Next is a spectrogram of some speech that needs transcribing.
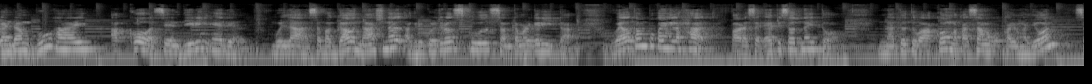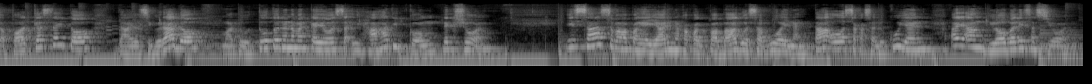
Magandang buhay! Ako si Endiring Edel mula sa Bagao National Agricultural School, Santa Margarita. Welcome po kayong lahat para sa episode na ito. Natutuwa akong makasama ko kayo ngayon sa podcast na ito dahil sigurado matututo na naman kayo sa ihahatid kong leksyon. Isa sa mga pangyayari na kapagpabago sa buhay ng tao sa kasalukuyan ay ang globalisasyon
